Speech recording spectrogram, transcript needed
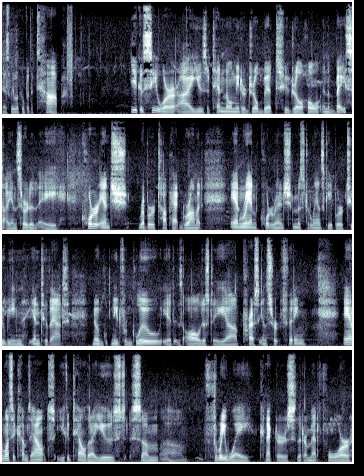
as we look over the top, you can see where I used a 10 millimeter drill bit to drill a hole in the base. I inserted a quarter inch rubber top hat grommet and ran quarter inch Mr. Landscaper tubing into that. No need for glue. It is all just a uh, press insert fitting. And once it comes out, you could tell that I used some um, three-way connectors that are meant for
